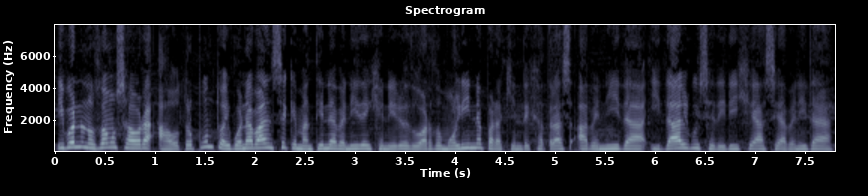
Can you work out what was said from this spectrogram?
Y bueno, nos vamos ahora a otro punto. Hay buen avance que mantiene Avenida Ingeniero Eduardo Molina para quien deja atrás Avenida Hidalgo y se dirige hacia Avenida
